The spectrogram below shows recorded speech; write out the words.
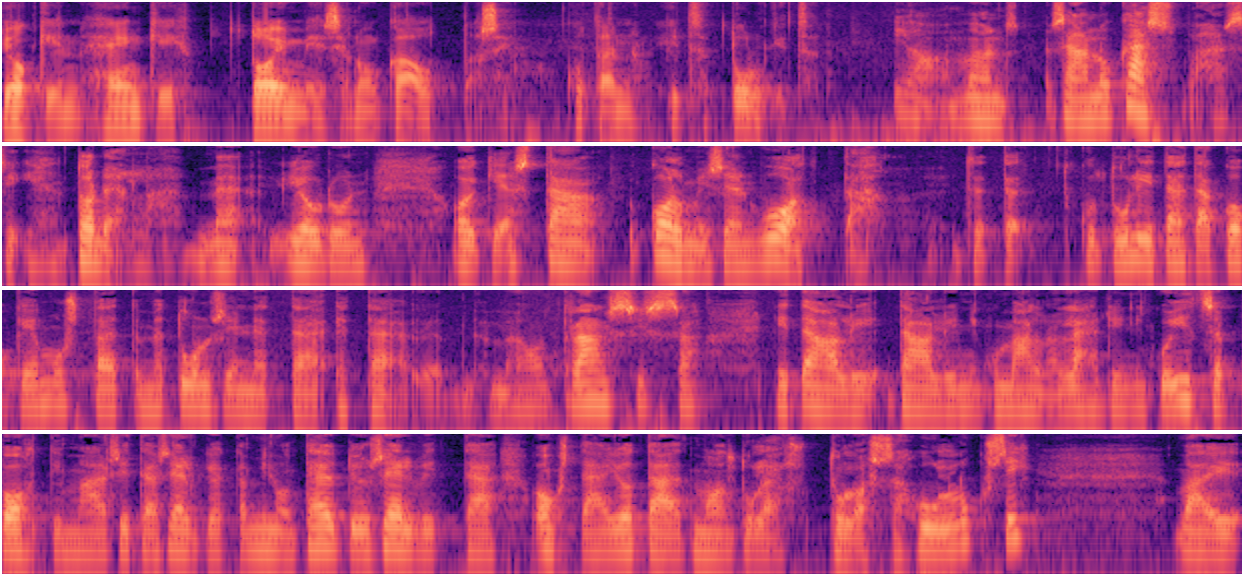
jokin henki toimii sinun kauttasi, kuten itse tulkitset? Joo, mä oon saanut kasvaa siihen, todella. Mä jouduin oikeastaan kolmisen vuotta, kun tuli tätä kokemusta, että mä tunsin, että, että mä oon transsissa, niin tämä oli, tää oli niin kuin mä lähdin niin kuin itse pohtimaan sitä selkeää, että minun täytyy selvittää, onko tämä jotain, että mä oon tulossa hulluksi, vai,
